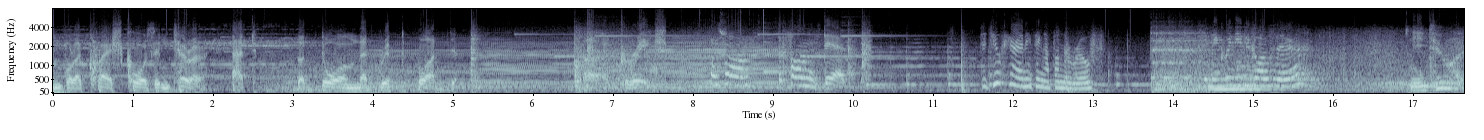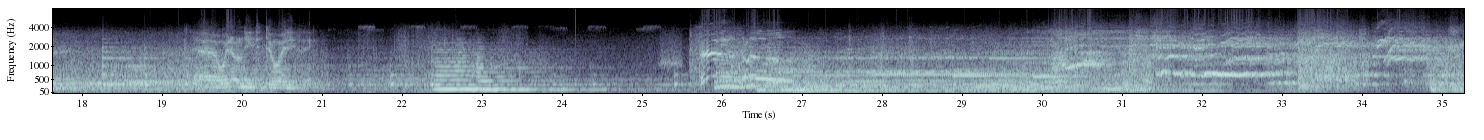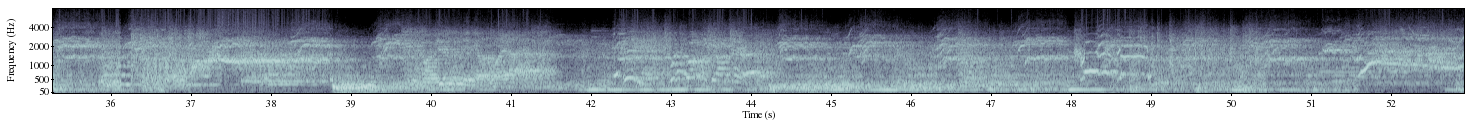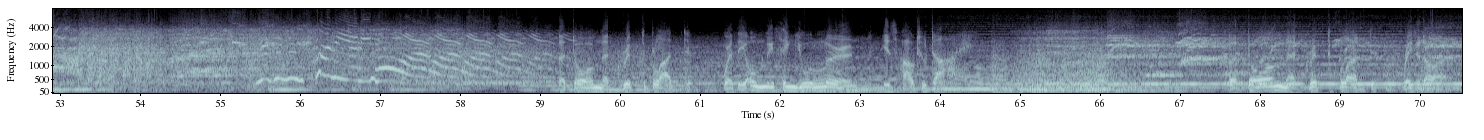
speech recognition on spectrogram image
time for a crash course in terror at the dorm that dripped blood. Ah, great. What's wrong? The phone's dead. Did you hear anything up on the roof? You think we need to go up there? Need to? Yeah, we don't need to do anything. The that dripped blood, where the only thing you'll learn is how to die. The dorm that dripped blood, rated R.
